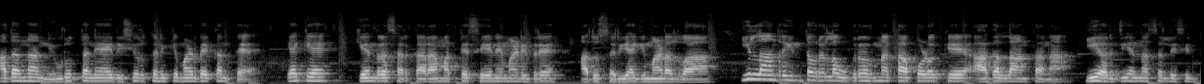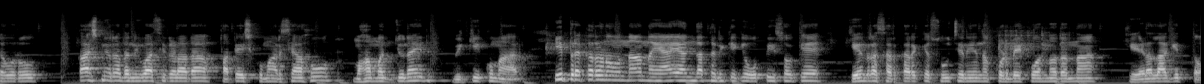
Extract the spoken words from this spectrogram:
ಅದನ್ನು ನಿವೃತ್ತ ನ್ಯಾಯಾಧೀಶರು ತನಿಖೆ ಮಾಡಬೇಕಂತೆ. ಯಾಕೆ? ಕೇಂದ್ರ ಸರ್ಕಾರ ಮತ್ತೆ ಸೇನೆ ಮಾಡಿದರೆ ಅದು ಸರಿಯಾಗಿ ಮಾಡಲ್ವಾ? ಇಲ್ಲ ಅಂದ್ರೆ ಇಂಥವರೆಲ್ಲ ಉಗ್ರರನ್ನ ಕಾಪಾಡೋಕೆ ಆಗಲ್ಲ ಅಂತಾನ. ಈ ಅರ್ಜಿಯನ್ನ ಸಲ್ಲಿಸಿದ್ದವರು ಕಾಶ್ಮೀರದ ನಿವಾಸಿಗಳಾದ ಫತೇಶ್ ಕುಮಾರ್ ಶಾಹು, ಮೊಹಮ್ಮದ್ ಜುನೈದ್, ವಿಕ್ಕಿ ಕುಮಾರ್. ಈ ಪ್ರಕರಣವನ್ನ ನ್ಯಾಯಾಂಗ ತನಿಖೆಗೆ ಒಪ್ಪಿಸೋಕೆ ಕೇಂದ್ರ ಸರ್ಕಾರಕ್ಕೆ ಸೂಚನೆಯನ್ನು ಕೊಡಬೇಕು ಅನ್ನೋದನ್ನ ಕೇಳಲಾಗಿತ್ತು.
